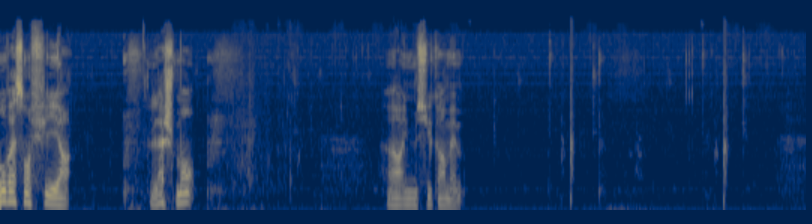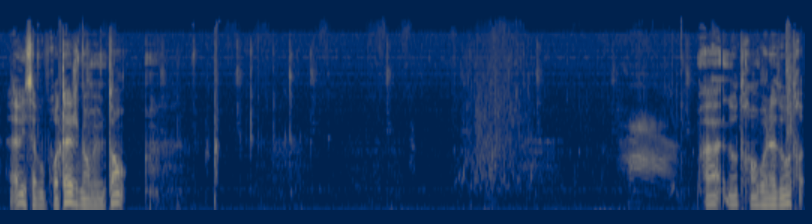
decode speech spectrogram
On va s'enfuir lâchement. Alors, il me suit quand même. Ah oui, ça vous protège, mais en même temps... Ah, d'autres, en voilà d'autres.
